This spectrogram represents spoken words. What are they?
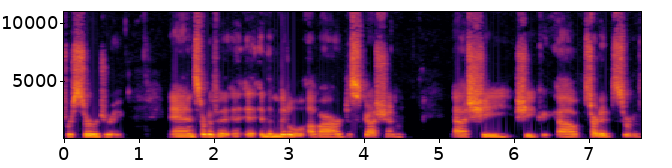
for surgery. And sort of uh, uh, in the middle of our discussion, uh, she she uh, started sort of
